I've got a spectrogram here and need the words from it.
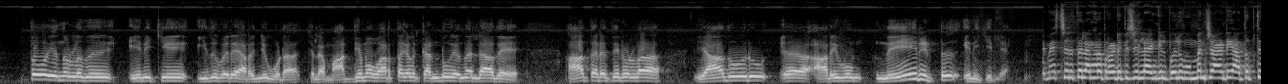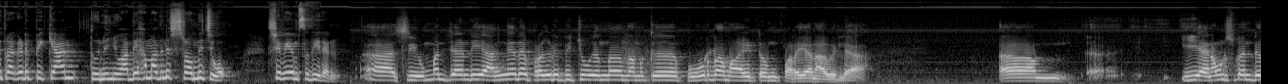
എത്തോ എന്നുള്ളത് എനിക്ക് ഇതുവരെ അറിഞ്ഞുകൂടാ. ചില മാധ്യമ വാർത്തകൾ കണ്ടു എന്നല്ലാതെ ആ തരത്തിലുള്ള യാതൊരു അറിവും നേരിട്ട് എനിക്കില്ല. രമേശ് ചെന്നിത്തല അങ്ങനെ പ്രകടിപ്പിച്ചില്ല എങ്കിൽ പോലും ഉമ്മൻചാണ്ടി അതൃപ്തി പ്രകടിപ്പിക്കാൻ തുനിഞ്ഞു. അദ്ദേഹം അതിന് ശ്രമിച്ചു. Shri V M Sudheeran. ശ്രീ ഉമ്മൻചാണ്ടി അങ്ങനെ പ്രകടിപ്പിച്ചു എന്ന് നമുക്ക് പൂർണമായിട്ടും പറയാനാവില്ല. ഈ അനൗൺസ്മെന്റ്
